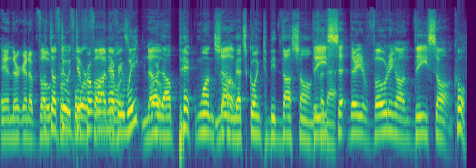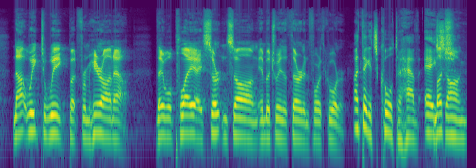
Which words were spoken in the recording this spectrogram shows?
and they're going to vote. But they'll do a different one every ones. week, No, or they'll pick one song No. that's going to be the song the for that. se- they're voting on the song. Cool. Not week to week, but from here on out, they will play a certain song in between the third and fourth quarter. I think it's cool to have a Much- song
